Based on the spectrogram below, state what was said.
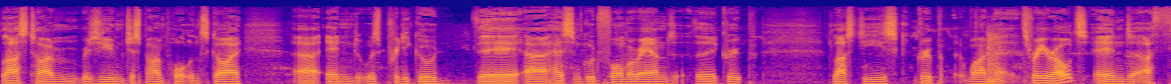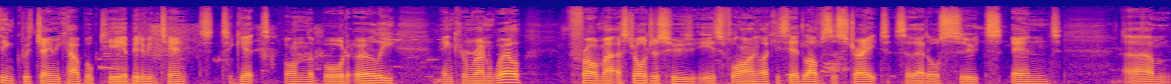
last time resumed just behind Portland Sky uh, and was pretty good there. Uh, has some good form around the group last year's Group One three-year-olds, and I think with Jamie Kah booked here, a bit of intent to get on the board early and can run well. From uh, Astrologist, who is flying, like you said, loves the straight, so that all suits. And um,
